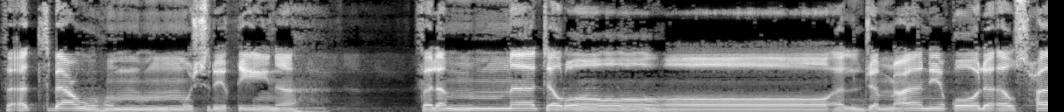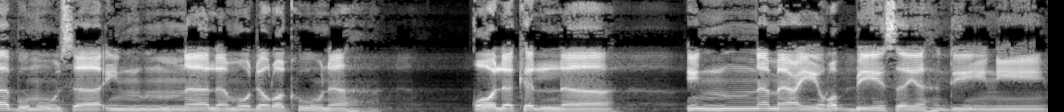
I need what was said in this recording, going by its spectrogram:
فاتبعوهم مشرقين فلما تراءى الجمعان قال أصحاب موسى إنا لمدركون قال كلا إن معي ربي سيهديني.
